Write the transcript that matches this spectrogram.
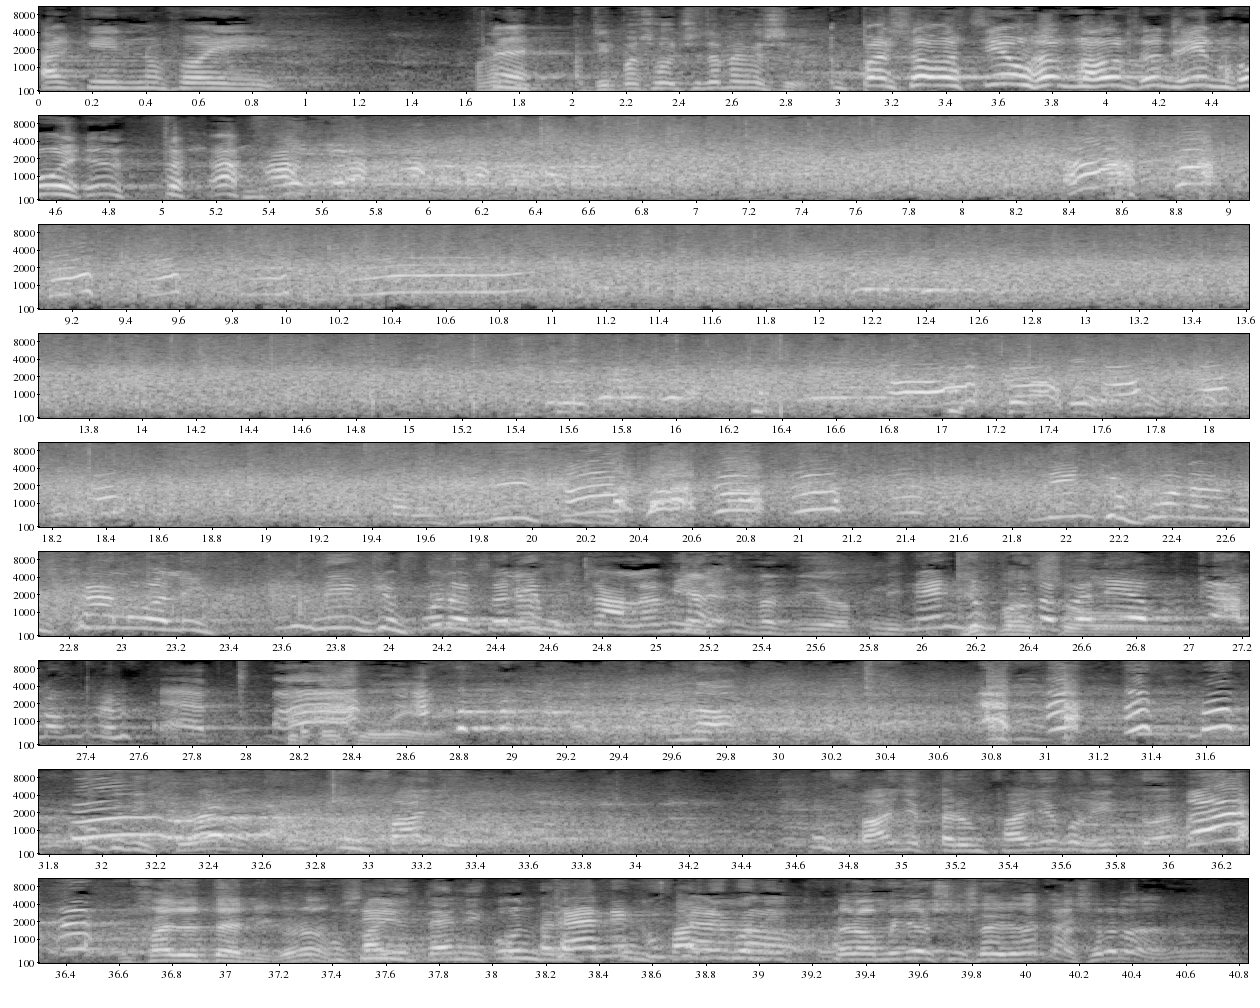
Aquí non foi Porque eh. a ti pasouche tamén así? Pasou así unha cousa de esta. Que fora salir a buscala, mira. Casi vacío, Flick. Nin que fora pasou? salir a buscalo, perfecto. Pasou ela. No. O que dixo, era un, un fallo. Un fallo, pero un fallo bonito, eh? Un fallo técnico, non? Un fallo técnico, un técnico, un fallo pero- bonito. Pero ao mellor sin sair da casa, verdad? Non,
